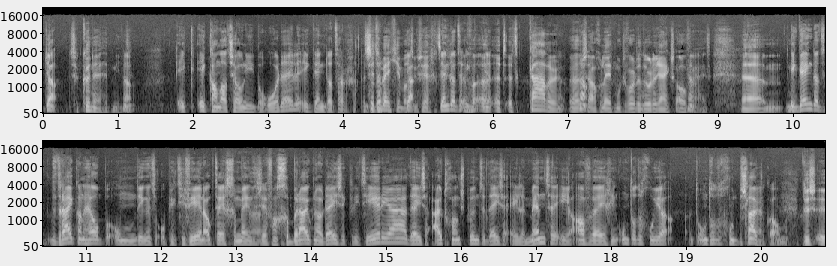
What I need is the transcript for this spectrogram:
Ja. Ze kunnen het niet. Ja ik, ik kan dat zo niet beoordelen. Ik denk dat er. Het zit een beetje in wat u zegt. Denk dat er, het, het kader uh, zou geleefd moeten worden door de Rijksoverheid. Um, ik denk dat het Rijk kan helpen om dingen te objectiveren. En ook tegen gemeenten te zeggen van gebruik nou deze criteria, deze uitgangspunten, deze elementen in je afweging om tot een, goede, om tot een goed besluit te komen. Dus uh,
